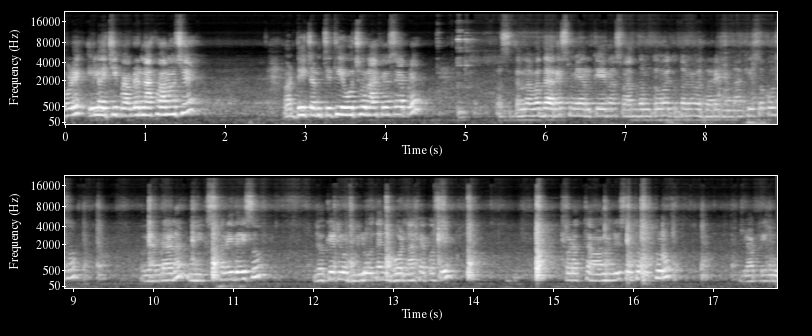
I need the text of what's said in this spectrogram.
થોડીક ઇલાયચી પાવડર નાખવાનો છે. અડધી ચમચીથી ઓછો નાખ્યો છે આપણે. પછી તમને વધારે સ્મેલ કે એનો સ્વાદ ગમતો હોય તો તમે વધારે પણ નાખી શકો છો. હવે આપણે આને મિક્સ કરી દઈશું. જો કેટલું ઢીલું તેને ગોળ નાખ્યા પછી. કડક થવા માંડીશું થોડું થોડું એટલે આપણી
